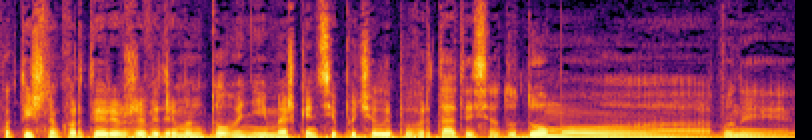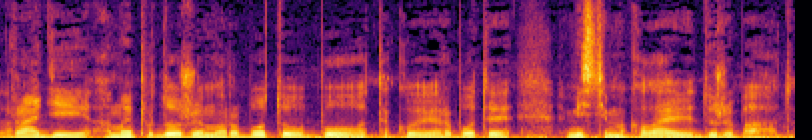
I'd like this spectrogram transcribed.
Фактично квартири вже відремонтовані, і мешканці почали повертатися додому. Вони раді, а ми продовжуємо роботу, бо такої роботи в місті Миколаєві дуже багато.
